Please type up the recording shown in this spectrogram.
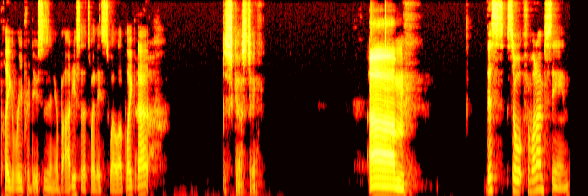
plague reproduces in your body, so that's why they swell up like that. Disgusting. Um This so from what I'm seeing,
